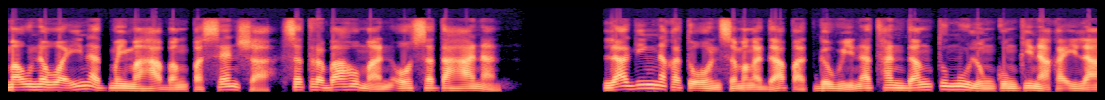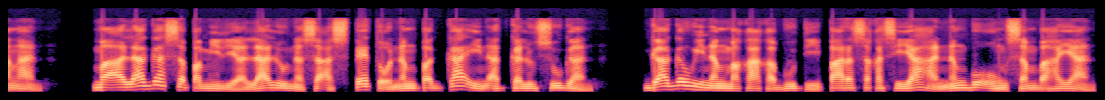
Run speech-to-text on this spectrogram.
Maunawain at may mahabang pasensya, sa trabaho man o sa tahanan. Laging nakatuon sa mga dapat gawin at handang tumulong kung kinakailangan. Maalaga sa pamilya lalo na sa aspeto ng pagkain at kalusugan. Gagawin ang makakabuti para sa kasiyahan ng buong sambahayan.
